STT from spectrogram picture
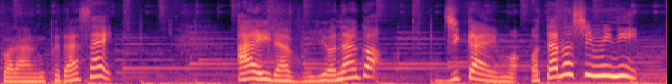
ご覧ください。I love 米子次回もお楽しみに。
